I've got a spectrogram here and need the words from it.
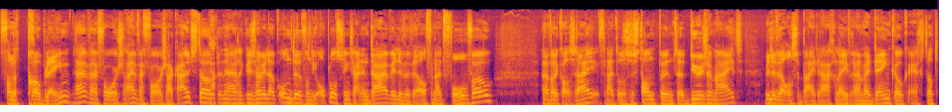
van het probleem. Hè. Wij, veroorzaken, wij veroorzaken uitstoot en dergelijke. Dus wij willen ook onderdeel van die oplossing zijn. En daar willen we wel vanuit Volvo En wat ik al zei, vanuit onze standpunten duurzaamheid willen we wel onze bijdrage leveren. En wij denken ook echt dat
